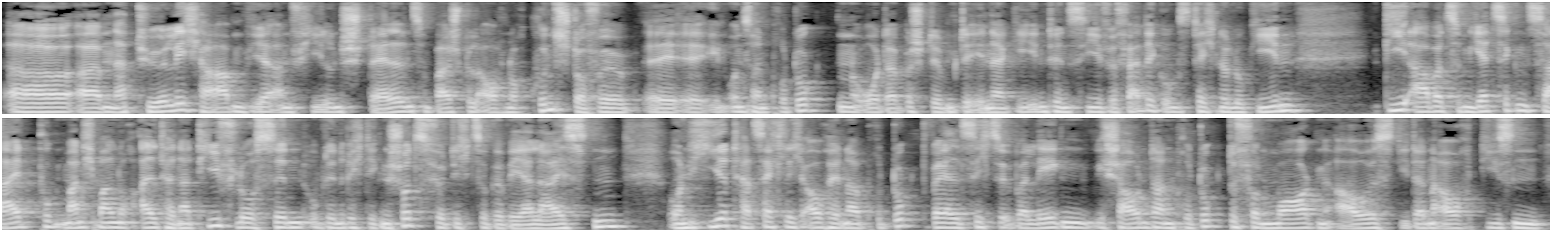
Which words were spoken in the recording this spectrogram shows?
Äh, ähm, natürlich haben wir an vielen Stellen zum Beispiel auch noch Kunststoffe äh, in unseren Produkten oder bestimmte energieintensive Fertigungstechnologien, die aber zum jetzigen Zeitpunkt manchmal noch alternativlos sind, um den richtigen Schutz für dich zu gewährleisten. Und hier tatsächlich auch in der Produktwelt sich zu überlegen, wie schauen dann Produkte von morgen aus, die dann auch diesen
